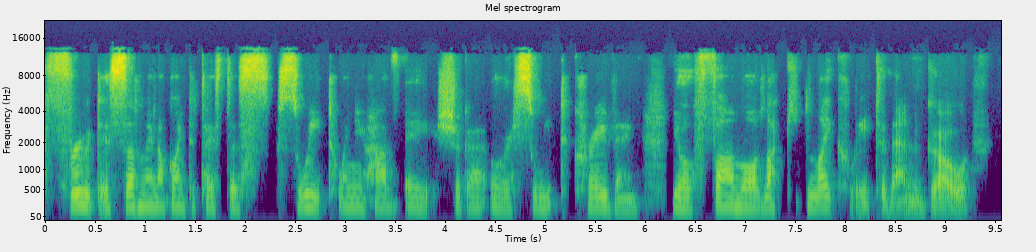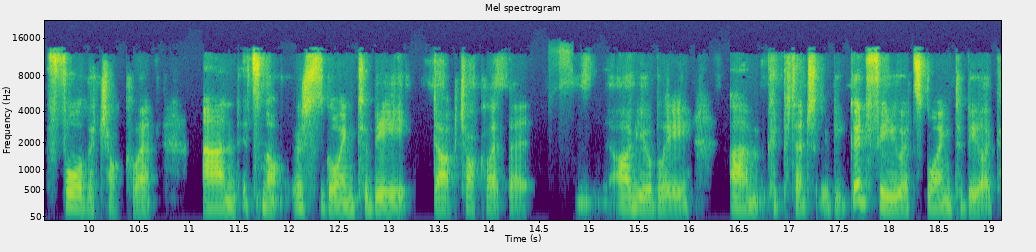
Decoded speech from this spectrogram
fruit is certainly not going to taste as sweet when you have a sugar or a sweet craving. You're far more likely to then go for the chocolate. And it's not just going to be dark chocolate that arguably um, could potentially be good for you. It's going to be like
